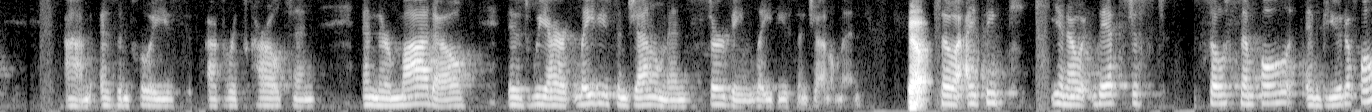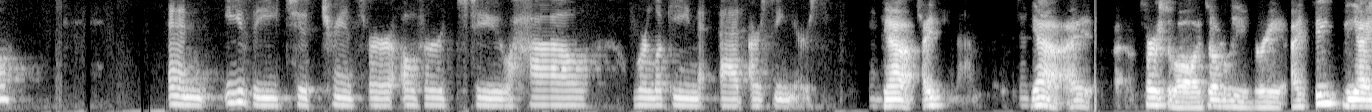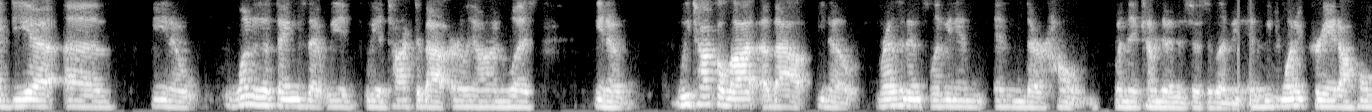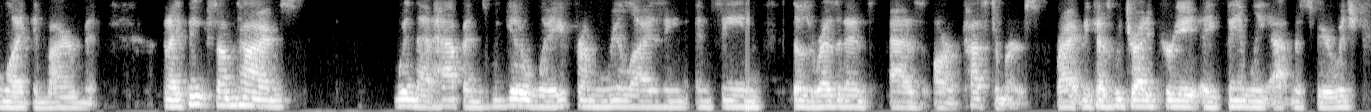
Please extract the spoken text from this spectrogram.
um, as employees of Ritz Carlton. And their motto is We are ladies and gentlemen serving ladies and gentlemen. Yeah. So I think, you know, that's just so simple and beautiful and easy to transfer over to how we're looking at our seniors. Yeah, I yeah, I first of all, I totally agree. I think the idea of, you know, one of the things that we had we had talked about early on was, you know, we talk a lot about, you know, residents living in in their home when they come to an assisted living and we want to create a home-like environment. And I think sometimes when that happens, we get away from realizing and seeing those residents as our customers, right? Because we try to create a family atmosphere, which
